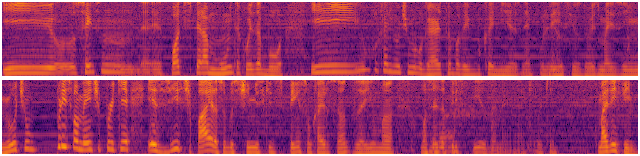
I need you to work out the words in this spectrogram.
E o Saints hum, é, pode esperar muita coisa boa. E eu colocaria em último lugar Tampa Bay Buccaneers, né? Pulei assim os dois, mas em último, principalmente porque existe paira sobre os times que dispensam Cairo Santos aí uma, uma certa Nossa. tristeza, né? Aquilo aqui. Mas enfim,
